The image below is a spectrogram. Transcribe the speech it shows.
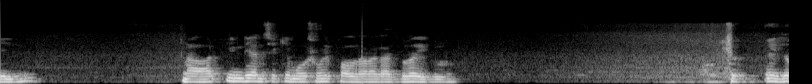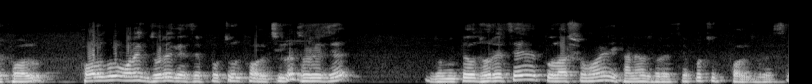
এই। আর ইন্ডিয়ান সিকিম মৌসুমির ফল ধরা গাছগুলো এইগুলো এই যে ফল, ফলগুলো অনেক ঝরে গেছে, প্রচুর ফল ছিল, ঝরেছে। জমিতেও ঝরেছে, তোলার সময় এখানেও ঝরেছে, প্রচুর ফল ঝরেছে।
